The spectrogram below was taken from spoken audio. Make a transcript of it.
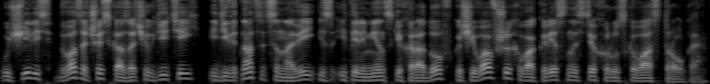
учились 26 казачьих детей и 19 сыновей из ительменских родов, кочевавших в окрестностях русского острога.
